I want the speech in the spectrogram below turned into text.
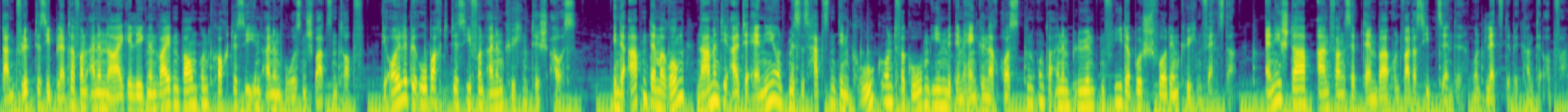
Dann pflückte sie Blätter von einem nahegelegenen Weidenbaum und kochte sie in einem großen schwarzen Topf. Die Eule beobachtete sie von einem Küchentisch aus. In der Abenddämmerung nahmen die alte Annie und Mrs. Hudson den Krug und vergruben ihn mit dem Henkel nach Osten unter einem blühenden Fliederbusch vor dem Küchenfenster. Annie starb Anfang September und war das 17. und letzte bekannte Opfer.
